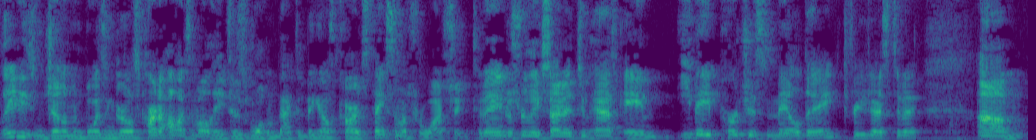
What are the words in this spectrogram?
Ladies and gentlemen, boys and girls, cardaholics of all ages, welcome back to Big Al's Cards. Thanks so much for watching. Today, I'm just really excited to have an eBay purchase mail day for you guys today. Um,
